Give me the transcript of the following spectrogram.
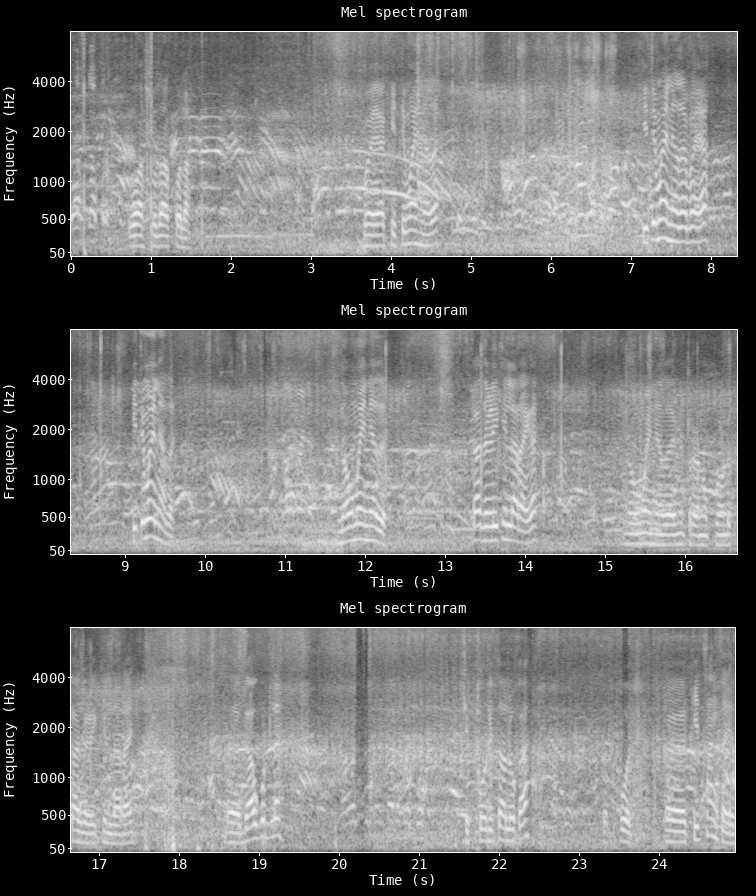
वाजता अकरा वासू दाखवला. भया किती महिन्याचा किती महिन्याचा भया? किती महिन्याचा आहे? नऊ महिन्याचं काजळी किल्लार आहे का? नऊ महिन्याचा आहे मित्रांनो कोंड काजळी किल्लार आहे. गाव कुठलं? चिक्कोडी तालुका? पोच किती सांगता येईल?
